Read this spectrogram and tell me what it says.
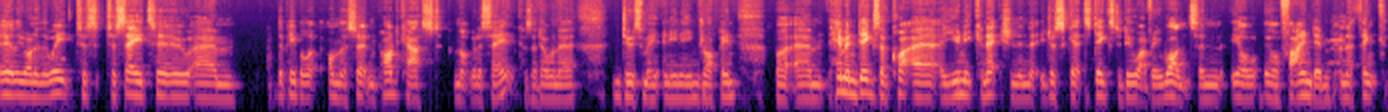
earlier on in the week to to say to um the people on a certain podcast. I'm not going to say it because I don't want to do some any name dropping. But um, him and Diggs have quite a, a, unique connection in that he just gets Diggs to do whatever he wants, and he'll he'll find him. And I think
